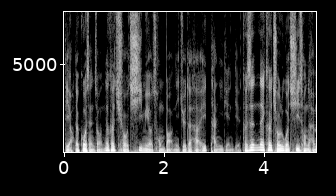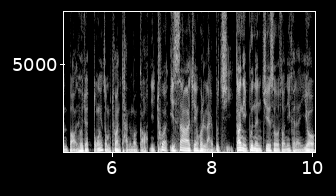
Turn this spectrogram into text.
掉的过程中，那颗球气没有充饱，你觉得它诶弹一点点，可是那颗球如果气充的很饱，你会觉得，咚，怎么突然弹那么高？你突然一刹那间会来不及。当你不能接受的时候，你可能又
